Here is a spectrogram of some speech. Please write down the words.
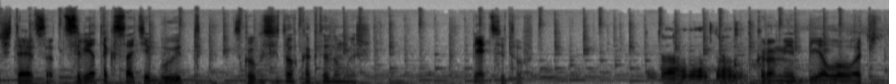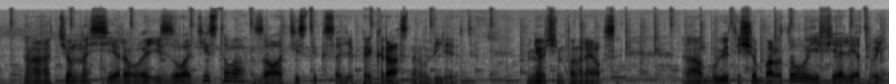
Считается. Цвета, кстати, будет... Сколько цветов, как ты думаешь? Пять цветов. Да, да, да. Кроме белого, а, темно-серого и золотистого. Золотистый, кстати, прекрасно выглядит. Мне очень понравился. А, будет еще бордовый и фиолетовый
